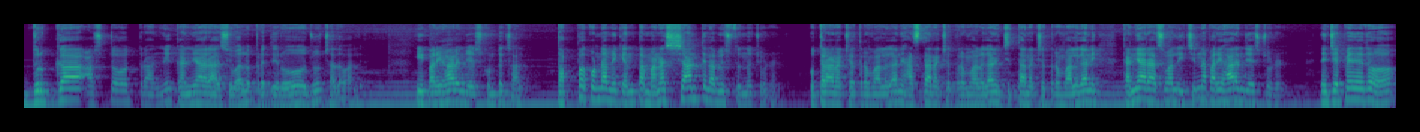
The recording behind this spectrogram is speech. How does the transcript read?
దుర్గా అష్టోత్రాన్ని కన్యారాశి వాళ్ళు ప్రతిరోజు చదవాలి. ఈ పరిహారం చేసుకుంటే చాలు. తప్పకుండా మీకు ఎంత మనశ్శాంతి లభిస్తుందో చూడండి. ఉత్తరా నక్షత్రం వాళ్ళు కానీ హస్త నక్షత్రం వాళ్ళు కానీ చిత్తా నక్షత్రం వాళ్ళు కానీ కన్యారాశి వాళ్ళు ఈ చిన్న పరిహారం చేసి చూడండి. నేను చెప్పేది ఏదో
